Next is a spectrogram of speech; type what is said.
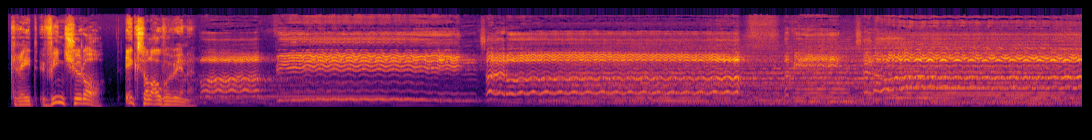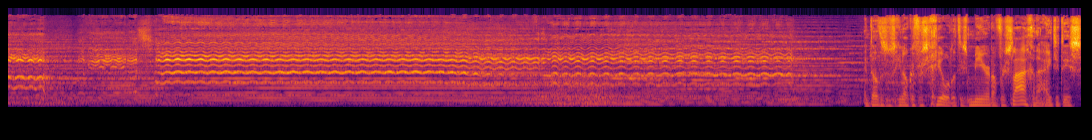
kreet Vincerò. Ik zal overwinnen. En dat is misschien ook het verschil. Dat is meer dan verslagenheid. Het is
